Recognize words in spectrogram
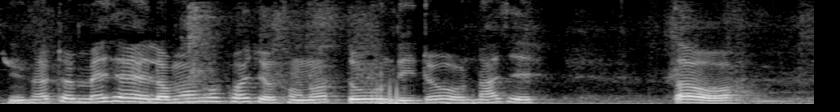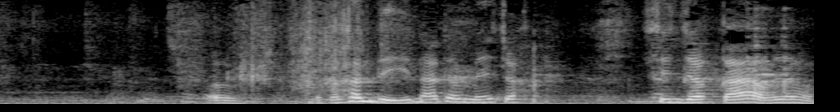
Nhìn nó cho mấy thế là mong có phải cho thằng nó tu đi đâu nói gì? Tao à ừ có thân tí nó cho mấy cho xin cho cá rồi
